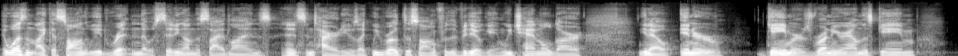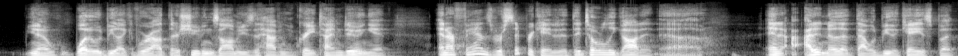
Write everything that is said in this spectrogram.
It wasn't like a song that we had written that was sitting on the sidelines in its entirety. It was like we wrote the song for the video game. We channeled our, you know, inner gamers running around this game, you know, what it would be like if we were out there shooting zombies and having a great time doing it and our fans reciprocated it. They totally got it. Uh, and I didn't know that that would be the case, but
